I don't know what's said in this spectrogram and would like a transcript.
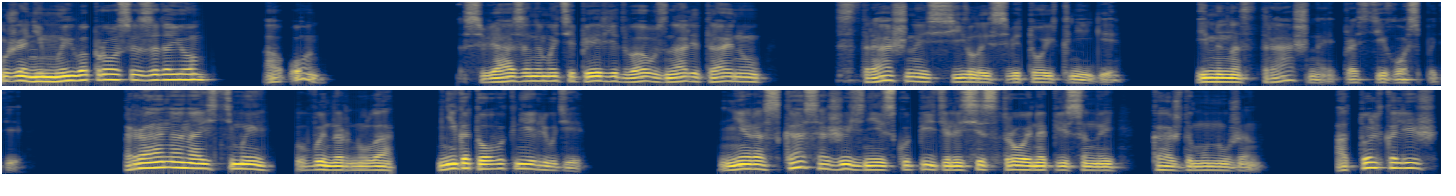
Уже не мы вопросы задаем, а он. Связаны мы теперь едва узнали тайну страшной силой святой книги. Именно страшной, прости Господи. Рано она из тьмы вынырнула, не готовы к ней люди. Не рассказ о жизни Искупителя сестрой написанный каждому нужен, а только лишь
